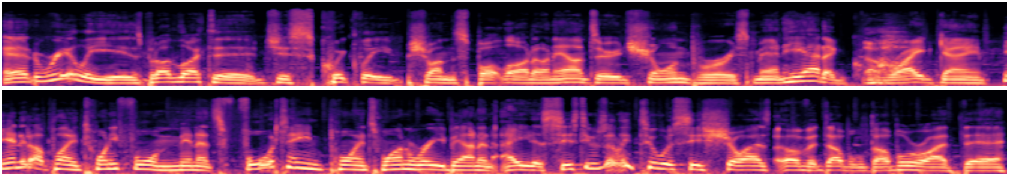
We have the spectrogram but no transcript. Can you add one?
It really is, but I'd like to just quickly shine the spotlight on our dude, Shaun Bruce. Man, he had a great game. He ended up playing 24 minutes, 14 points, one rebound, and eight assists. He was only two assists shy of a double double right there.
